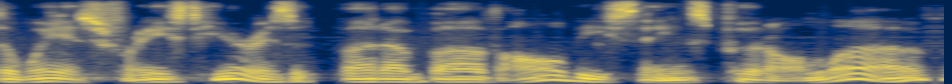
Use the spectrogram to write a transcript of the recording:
the way it's phrased here is, but above all these things, put on love.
